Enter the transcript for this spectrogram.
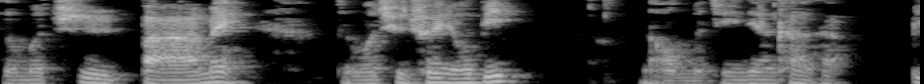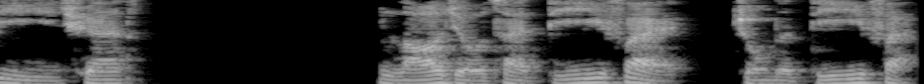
怎么去把妹？怎么去吹牛逼？那我们今天看看币圈老韭菜 DeFi 中的 DeFi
